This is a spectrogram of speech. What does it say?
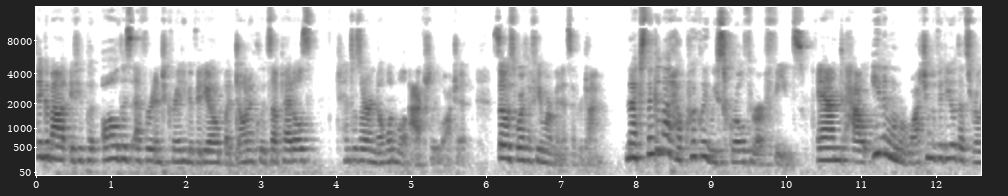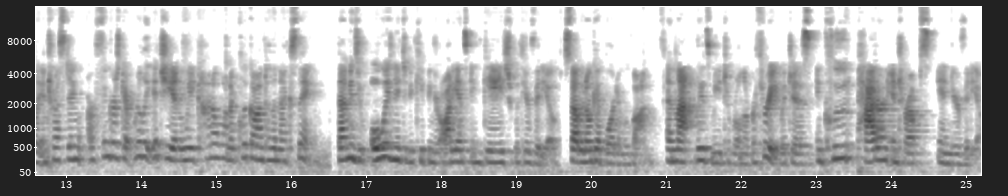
Think about if you put all this effort into creating a video but don't include subtitles, chances are no one will actually watch it. So it's worth a few more minutes of your time. Next, think about how quickly we scroll through our feeds and how even when we're watching a video that's really interesting, our fingers get really itchy and we kind of want to click on to the next thing. That means you always need to be keeping your audience engaged with your video so that we don't get bored and move on. And that leads me to rule number three, which is include pattern interrupts in your video.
